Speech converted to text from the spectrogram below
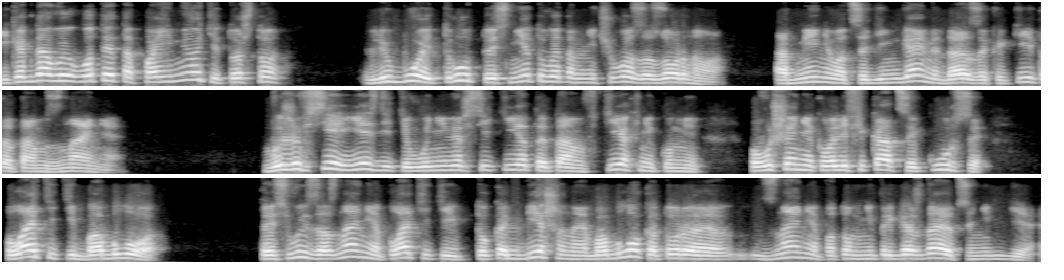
И когда вы вот это поймете, то что любой труд, то есть нету в этом ничего зазорного обмениваться деньгами да, за какие-то там знания. Вы же все ездите в университеты, там, в техникуме, повышение квалификации, курсы, платите бабло. То есть вы за знания платите только бешеное бабло, которое знания потом не пригождаются нигде.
